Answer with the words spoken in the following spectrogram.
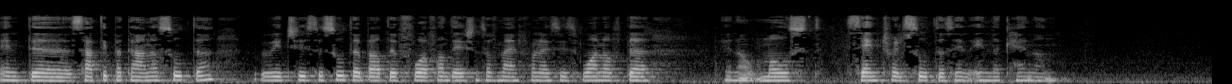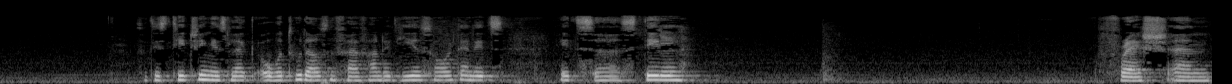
And the Satipatthana Sutta, which is a sutta about the four foundations of mindfulness, is one of the you know most central suttas in, in the canon. So this teaching is like over 2,500 years old, and it's it's uh, still fresh and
